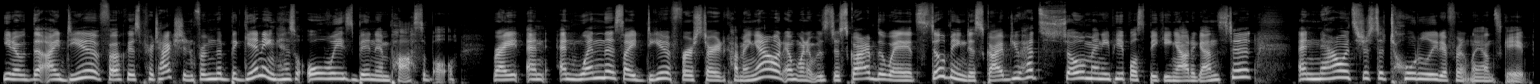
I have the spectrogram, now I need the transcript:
You know, the idea of focus protection from the beginning has always been impossible, right? And and when this idea first started coming out and when it was described the way it's still being described, you had so many people speaking out against it. And now it's just a totally different landscape.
